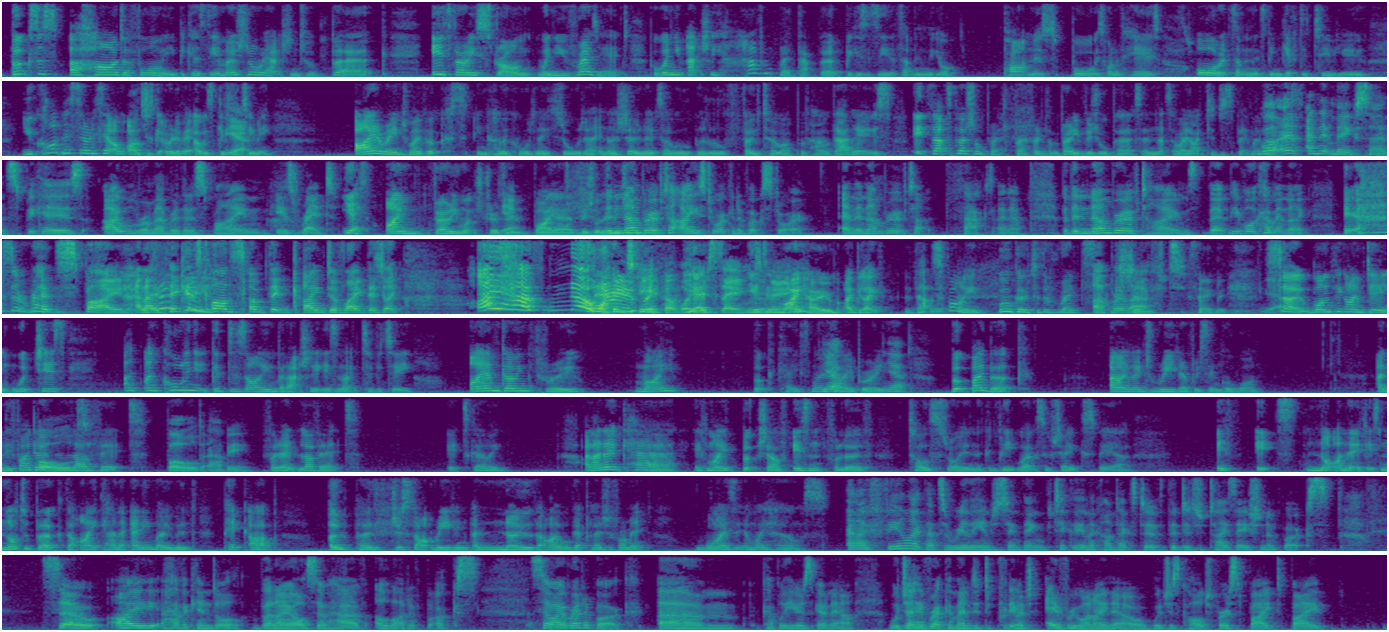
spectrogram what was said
Books are, are harder for me because the emotional reaction to a book is very strong when you've read it, but when you actually haven't read that book because it's either something that your partner's bought, it's one of his, or it's something that's been gifted to you, you can't necessarily say, "Oh, I'll just get rid of it. Oh, it's gifted Yeah. to me." I arrange my books in colour coordinated order. In our show notes, I will put a little photo up of how that is. It's that's personal pre- preference. I'm a very visual person. That's how I like to display my Well, books. and, and it makes sense because I will remember that a spine is red. yes, I'm very much driven Yeah. by a visual The image. number of, of times I used to work in a bookstore, and the number of times, fact, I know, but the number of times that people come in like, it has a red spine, and I think it's Exactly. called something kind of like this. You're like, I have no Seriously. idea what Yet- you're saying Yet in me. my home, I'd be like, "That's fine. We'll go to the red section." Upper left. Exactly. Yeah. So one thing I'm doing, which is, I, I'm calling it good design, but actually it is an activity. I am going through my bookcase, my Yep. library, yeah, book by book, and I'm going to read every single one. And if I don't Bold. love it, bold, Abby. if I don't love it, it's going. And I don't care if my bookshelf isn't full of Tolstoy and the complete works of Shakespeare. If it's not on there, if it's not a book that I can at any moment pick up, open, just start reading and know that I will get pleasure from it, why is it in my house? And I feel like that's a really interesting thing, particularly in the context of the digitization of books. So I have a Kindle, but I also have a lot of books. So I read a book um, couple of years ago now, which I have recommended to pretty much everyone I know, which is called First Bite by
